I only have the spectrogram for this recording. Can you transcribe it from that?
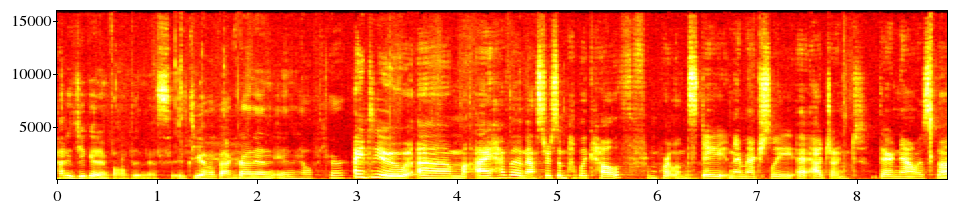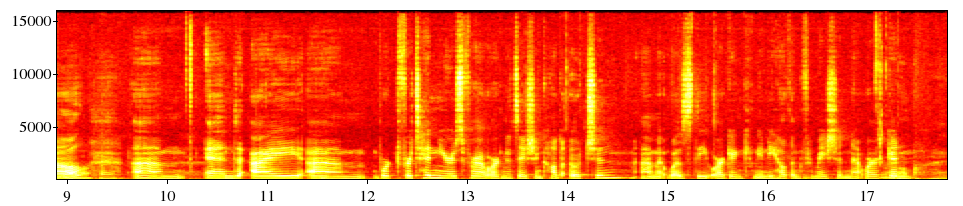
How did you get involved in this? Do you have a background in, in healthcare? I do. Um, I have a master's in public health from Portland State, and I'm actually an adjunct there now as well. Oh, okay. um, and I um, worked for 10 years for an organization called OCHIN. Um, it was the Oregon Community Health Information Network. and Oh, okay.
